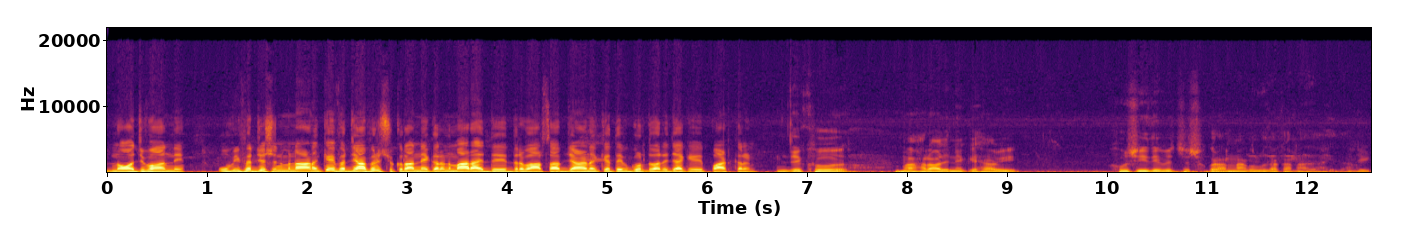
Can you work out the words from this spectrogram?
ਨੌਜਵਾਨ ਨੇ ਉਹ ਵੀ ਫਿਰ ਜਸ਼ਨ ਮਨਾਉਣ ਕਿ ਫਿਰ ਜਾਂ ਫਿਰ ਸ਼ੁਕਰਾਨੇ ਕਰਨ ਮਹਾਰਾਜ ਦੇ ਦਰਬਾਰ ਸਾਹਿਬ ਜਾਣ ਕਿਤੇ ਵੀ ਗੁਰਦੁਆਰੇ ਜਾ ਕੇ ਪਾਠ ਕਰਨ? ਦੇਖੋ ਮਹਾਰਾਜ ਨੇ ਕਿਹਾ ਵੀ ਖੁਸ਼ੀ ਦੇ ਵਿੱਚ ਸ਼ੁਕਰਾਨਾ ਗੁਰੂ ਦਾ ਕਰਨਾ ਚਾਹੀਦਾ। ਜੀ।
